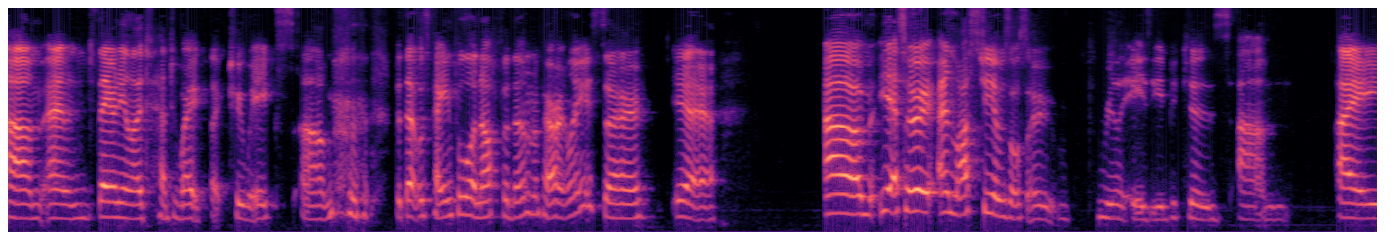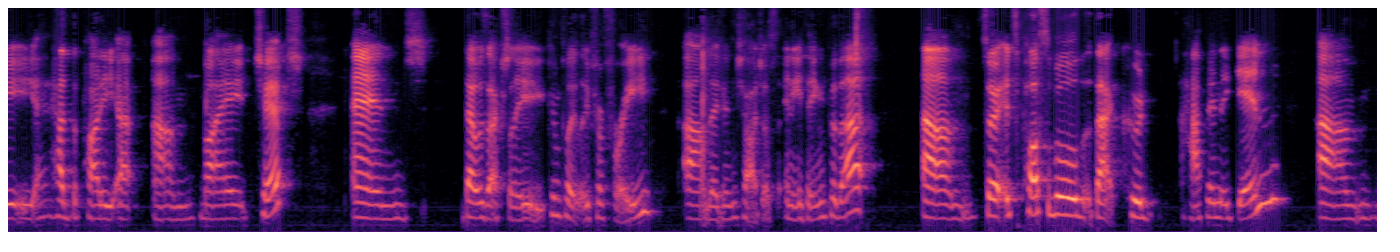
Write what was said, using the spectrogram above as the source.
Um, and they only like, had to wait like two weeks, um, but that was painful enough for them apparently. So yeah, um, yeah. So and last year was also really easy because um, I had the party at um, my church, and that was actually completely for free. Um, they didn't charge us anything for that. Um, so it's possible that that could happen again, um,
